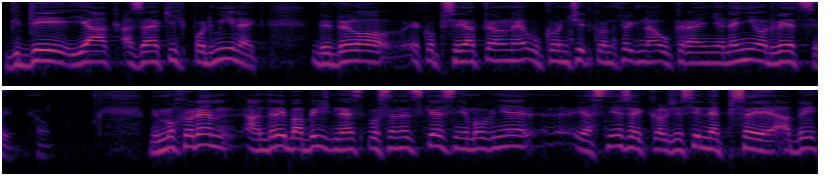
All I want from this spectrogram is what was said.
kdy, jak a za jakých podmínek by bylo jako přijatelné ukončit konflikt na Ukrajině, není od věci. Jo. Mimochodem, Andrej Babiš dnes v poslanecké sněmovně jasně řekl, že si nepřeje, aby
